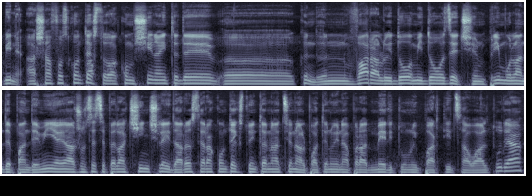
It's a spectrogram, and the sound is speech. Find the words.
Bine, așa a fost contextul acum și înainte de uh, când? În vara lui 2020, în primul an de pandemie, ajunsese pe la 5 lei, dar ăsta era contextul internațional. Poate nu e neapărat meritul unui partid sau altuia,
